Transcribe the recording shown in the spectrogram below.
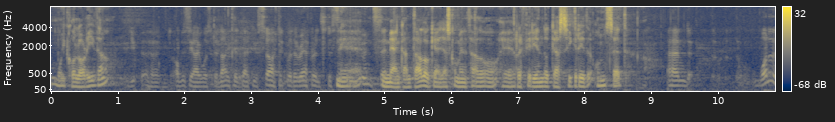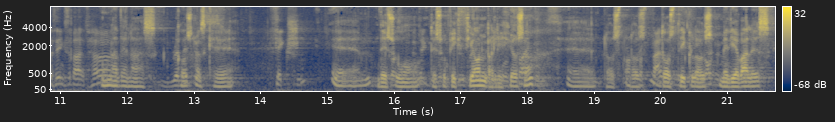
muy colorida. Me, me ha encantado que hayas comenzado eh, refiriéndote a Sigrid her Una de las cosas que eh, de, su, de su ficción religiosa, eh, los, los dos ciclos medievales,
